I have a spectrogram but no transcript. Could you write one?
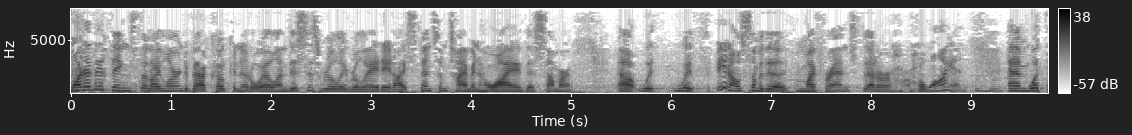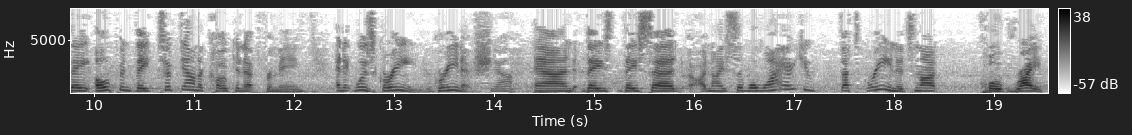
one of the things that I learned about coconut oil, and this is really related. I spent some time in Hawaii this summer uh, with with you know some of the my friends that are Hawaiian, Mm-hmm. and what they opened, they took down a coconut for me, and it was green, greenish. Yeah. And they they said, and I said, well, why are you? That's green. It's not quote ripe.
